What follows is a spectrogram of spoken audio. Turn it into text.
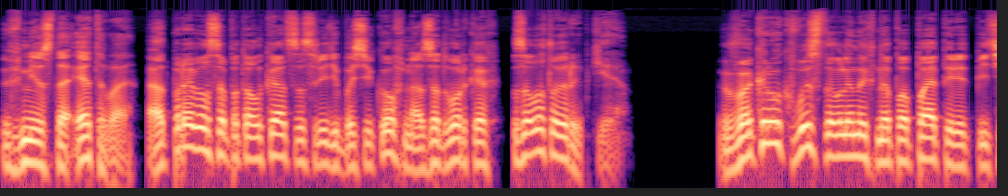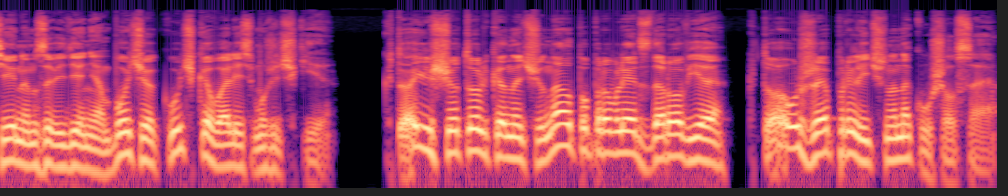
Вместо этого отправился потолкаться среди босиков на задворках золотой рыбки. Вокруг выставленных на попа перед питейным заведением бочек кучковались мужички. Кто еще только начинал поправлять здоровье, кто уже прилично накушался.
